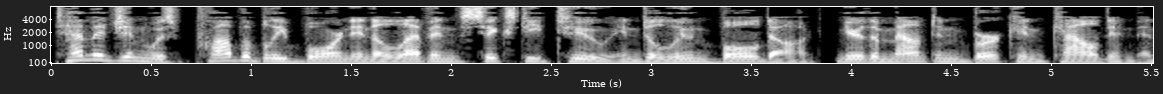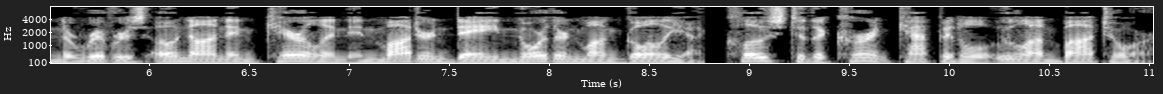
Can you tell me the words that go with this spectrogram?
Temujin was probably born in 1162 in Dalun Boldog, near the mountain Burkhan Khaldun and the rivers Onon and Karalan in modern-day northern Mongolia, close to the current capital Ulaanbaatar.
